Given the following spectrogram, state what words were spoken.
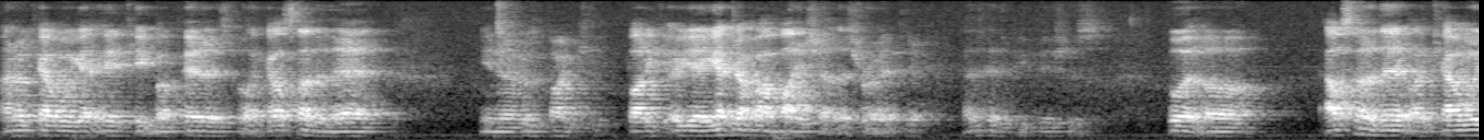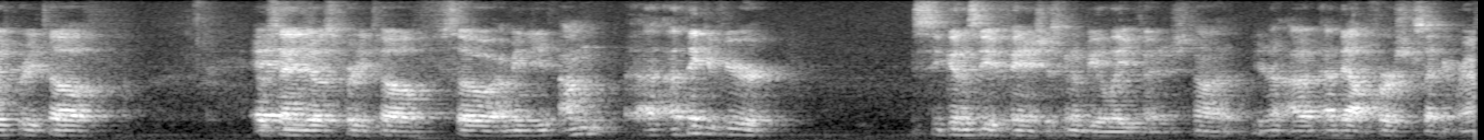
I know Cowboy got head kicked by Pettis, but like outside of that, you It know, was body kick. Body, oh yeah, he got dropped by a body shot. That's right. Yeah. That had to be vicious. But uh, outside of that, like Cowboys pretty tough. Dos Anjos pretty tough. So I mean, I'm. I, I think if you're see, gonna see a finish, it's gonna be a late finish. Not you're not. I, I doubt first or second round.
